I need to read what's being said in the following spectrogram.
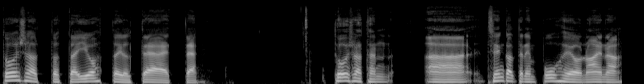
toisaalta tota johtajilta tämä, että toisaalta sen kaltainen puhe on aina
